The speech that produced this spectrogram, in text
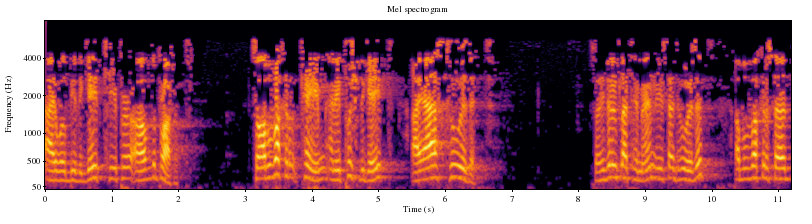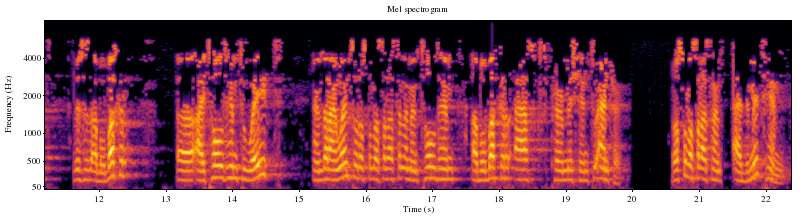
I will be the gatekeeper of the Prophet. So Abu Bakr came and he pushed the gate. I asked, Who is it? So he didn't let him in. He said, Who is it? Abu Bakr said, This is Abu Bakr Uh, I told him to wait. And then I went to Rasulullah ﷺ and told him, Abu Bakr asks permission to enter. Rasulullah ﷺ admit him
